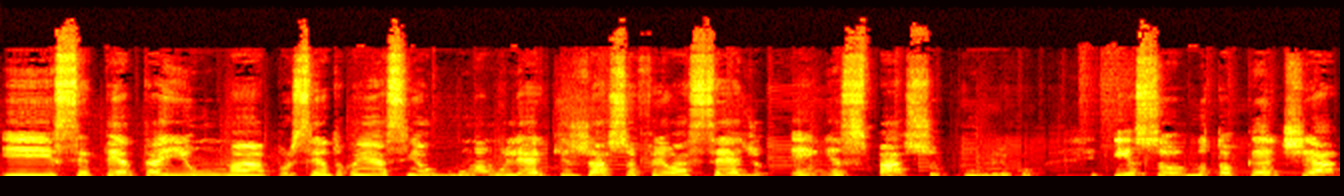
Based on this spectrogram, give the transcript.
E 71% conhecem alguma mulher que já sofreu assédio em espaço público. Isso no tocante a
